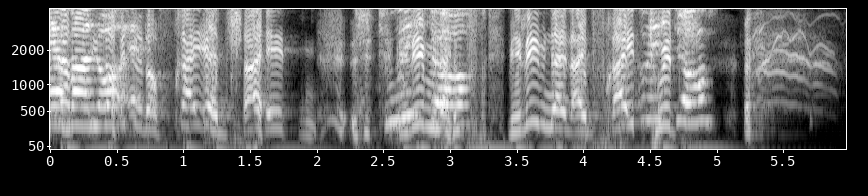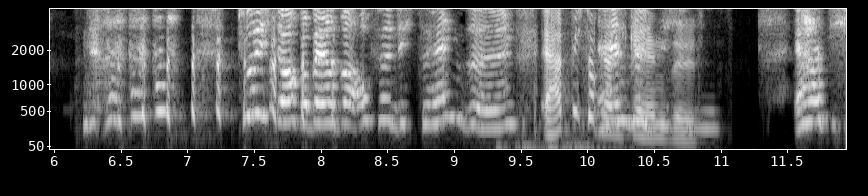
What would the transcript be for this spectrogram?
Er Lass war die noch. Leute doch frei entscheiden. Tu wir, ich leben in einem, doch. wir leben in einem freien Tu ich Twitch. doch. tu ich doch, aber er soll aufhören, dich zu hänseln. Er hat mich doch gar nicht Hänselt gehänselt. dich- Er hat dich,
